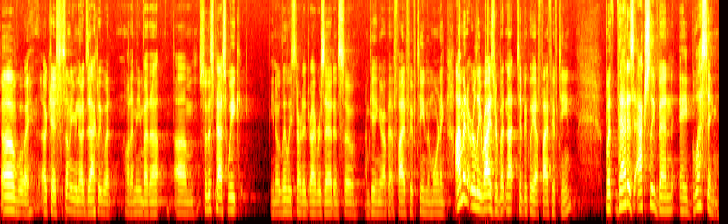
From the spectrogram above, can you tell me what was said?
oh boy. Okay, so some of you know exactly what, what I mean by that. Um, so this past week, you know, Lily started driver's ed, and so I'm getting her up at 5:15 in the morning. I'm an early riser, but not typically at 5:15. But that has actually been a blessing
